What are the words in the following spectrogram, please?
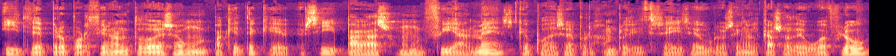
y te proporcionan todo eso en un paquete que sí, pagas un fee al mes, que puede ser por ejemplo 16 euros en el caso de Webflow,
